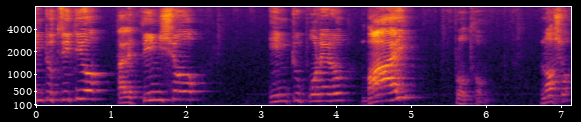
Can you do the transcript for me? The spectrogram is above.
ইন্টু তৃতীয়, তাহলে তিনশো ইন্টু পনেরো বাই প্রথম। নশো,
